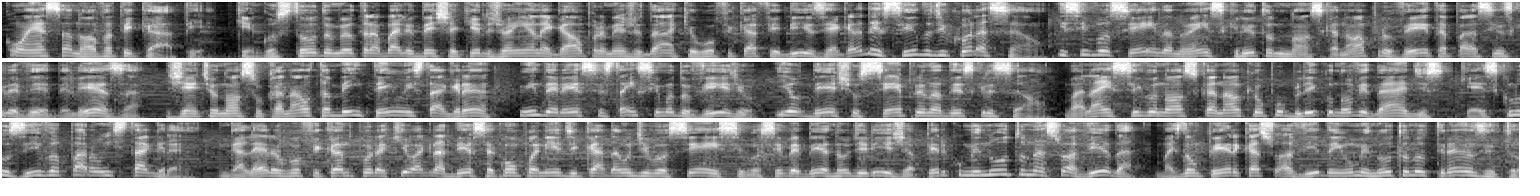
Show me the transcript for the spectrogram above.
com essa nova picape. Quem gostou do meu trabalho, deixa aquele joinha legal para me ajudar, que eu vou ficar feliz e agradecido de coração. E se você ainda não é inscrito no nosso canal, aproveita para se inscrever, beleza? Gente, o nosso canal também tem um Instagram, o endereço está em cima do vídeo e eu deixo sempre na descrição. Vai lá e siga o nosso canal que eu publico novidades, que é exclusiva para o Instagram. Galera, eu vou ficando por aqui, eu agradeço a companhia de cada um de vocês. Se você beber, não dirija, perca um minuto na sua vida, mas não perca a sua vida em um minuto no trânsito.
